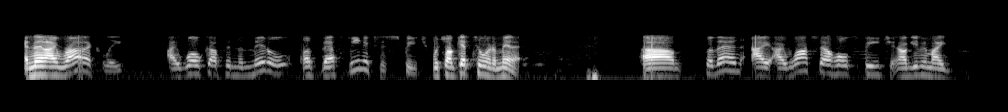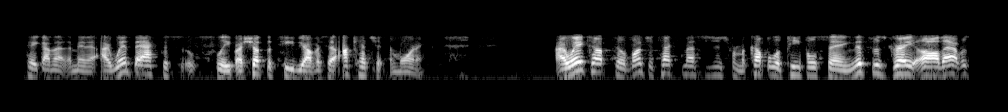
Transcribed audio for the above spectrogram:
And then, ironically, I woke up in the middle of Beth Phoenix's speech, which I'll get to in a minute. Um, so then I, I watched that whole speech, and I'll give you my take on that in a minute. I went back to sleep. I shut the TV off. I said, I'll catch it in the morning. I wake up to a bunch of text messages from a couple of people saying this was great, oh that was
